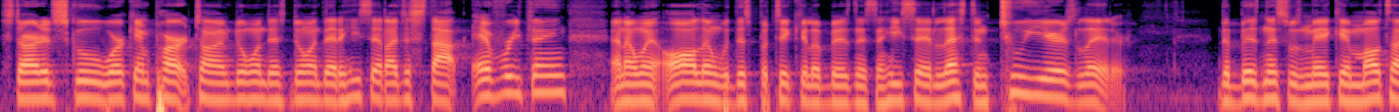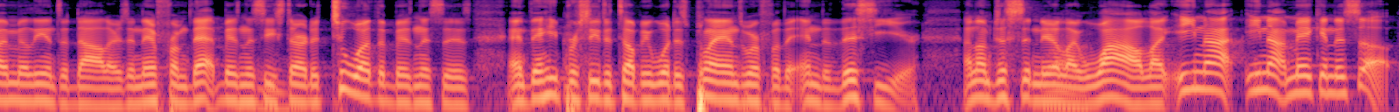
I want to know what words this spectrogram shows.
started school, working part time, doing this, doing that. And he said, I just stopped everything and I went all in with this particular business. And he said, less than two years later, the business was making multi millions of dollars. And then from that business, he mm. started two other businesses. And then he proceeded to tell me what his plans were for the end of this year. And I'm just sitting there like, wow, like he not he not making this up.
